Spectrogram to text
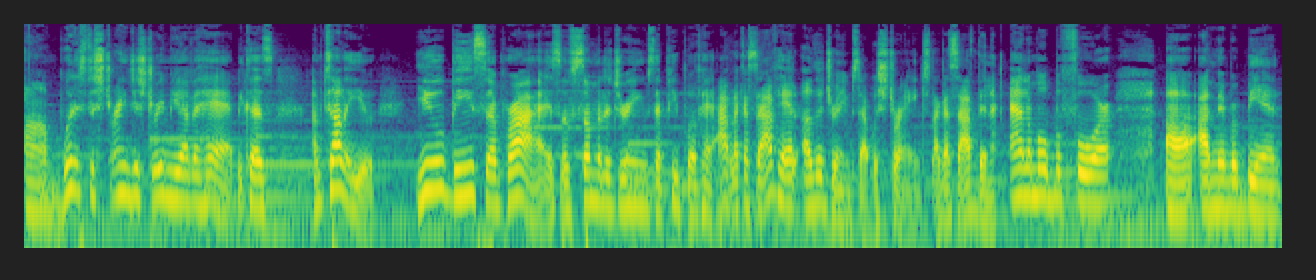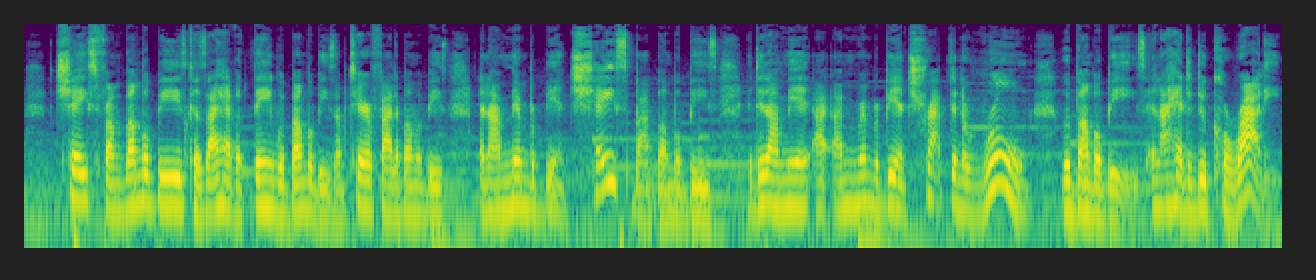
Um, what is the strangest dream you ever had? Because I'm telling you, you be surprised of some of the dreams that people have had. like I said, I've had other dreams that were strange. Like I said, I've been an animal before. Uh, I remember being chased from bumblebees because I have a thing with bumblebees. I'm terrified of bumblebees, and I remember being chased by bumblebees. And did I mean, I, I remember being trapped in a room with bumblebees, and I had to do karate.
